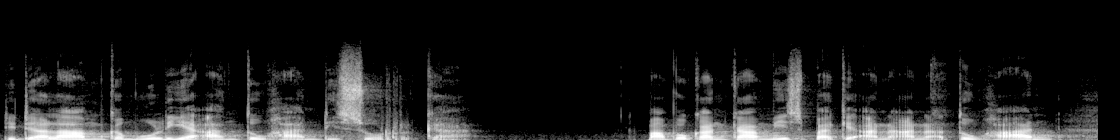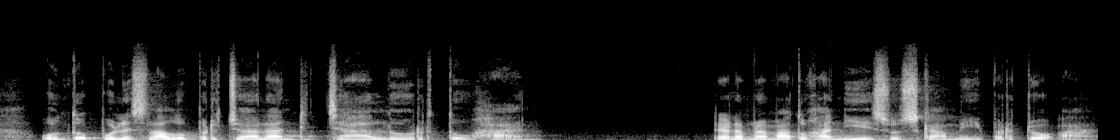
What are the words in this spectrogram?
di dalam kemuliaan Tuhan di surga. Mampukan kami sebagai anak-anak Tuhan untuk boleh selalu berjalan di jalur Tuhan. Dalam nama Tuhan Yesus kami berdoa.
